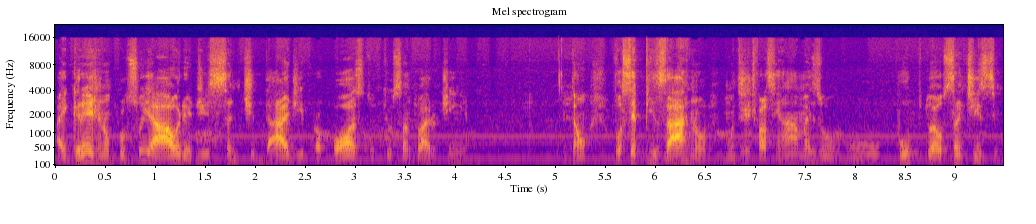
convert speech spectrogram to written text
a igreja não possui a áurea de santidade e propósito que o santuário tinha. Então, você pisar no. Muita gente fala assim: ah, mas o, o púlpito é o Santíssimo.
